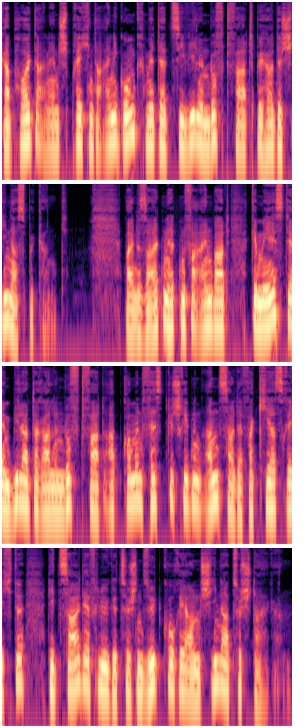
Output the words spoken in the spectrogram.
gab heute eine entsprechende Einigung mit der zivilen Luftfahrtbehörde Chinas bekannt. Beide Seiten hätten vereinbart, gemäß der im bilateralen Luftfahrtabkommen festgeschriebenen Anzahl der Verkehrsrechte die Zahl der Flüge zwischen Südkorea und China zu steigern.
